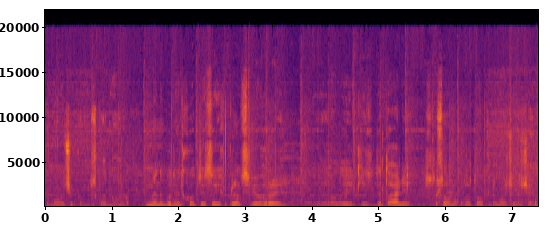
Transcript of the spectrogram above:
Тому очікуємо складну гру. Ми не будемо відходити від своїх принципів гри, але якісь деталі стосовно підготовки до матчу, звичайно.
